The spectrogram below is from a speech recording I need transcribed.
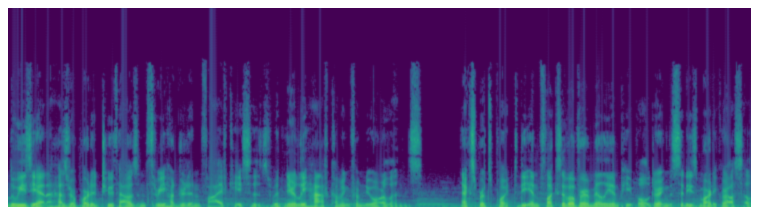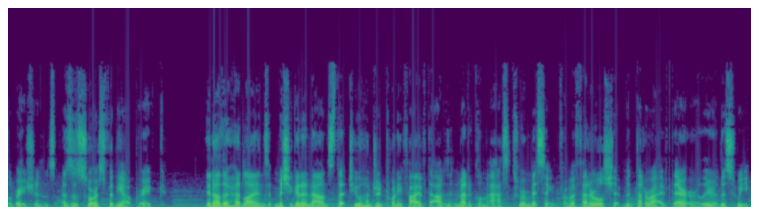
Louisiana has reported 2,305 cases, with nearly half coming from New Orleans. Experts point to the influx of over a million people during the city's Mardi Gras celebrations as a source for the outbreak. In other headlines, Michigan announced that 225,000 medical masks were missing from a federal shipment that arrived there earlier this week.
